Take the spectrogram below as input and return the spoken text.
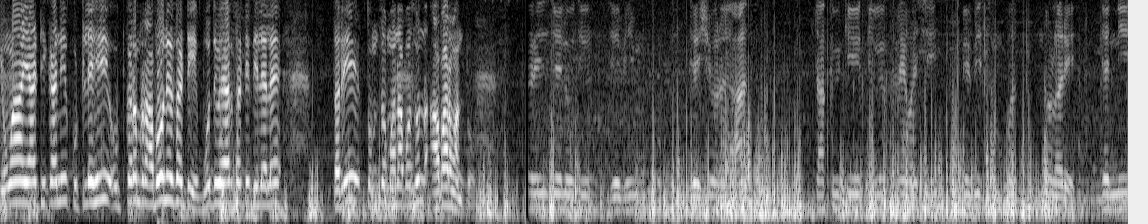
किंवा या ठिकाणी कुठलेही उपक्रम राबवण्यासाठी बुधविहारसाठी दिलेलं आहे तरी तुमचं मनापासून आभार मानतो. तरी जय लोजी जय भीम जय शिवराय. आज टाकविके येथील रहिवासी बेबी संपत डोलारे यांनी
